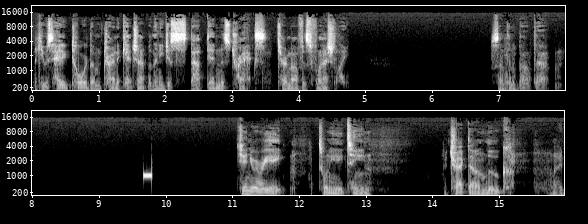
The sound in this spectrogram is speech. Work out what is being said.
Like he was heading toward them, trying to catch up, and then he just stopped dead in his tracks, turned off his flashlight. Something about that. January 8, 2018. I tracked down Luke. I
